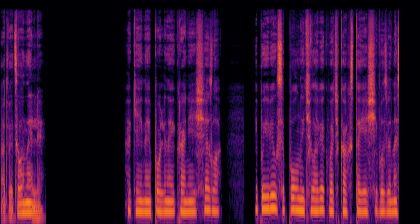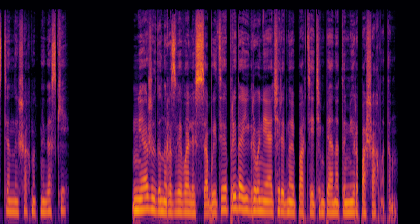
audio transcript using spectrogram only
ответила Нелли. Хоккейное поле на экране исчезло, и появился полный человек в очках, стоящий возле настенной шахматной доски. Неожиданно развивались события при доигрывании очередной партии чемпионата мира по шахматам.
